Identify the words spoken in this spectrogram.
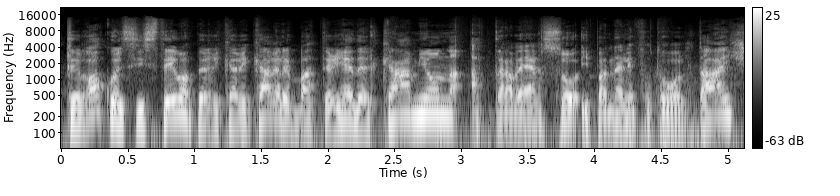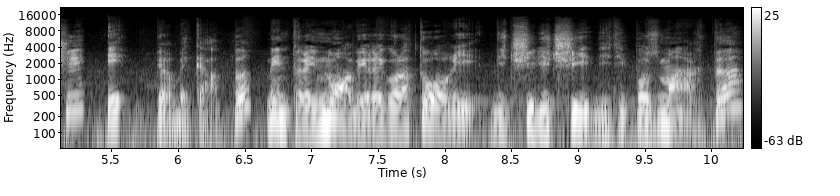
Terrò quel sistema per ricaricare le batterie del camion attraverso i pannelli fotovoltaici e per backup, mentre i nuovi regolatori di CDC di tipo smart,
